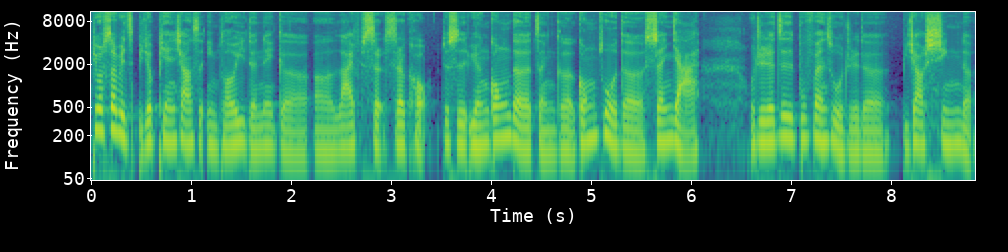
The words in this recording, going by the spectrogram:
people service 比较偏向是 employee 的那个呃 life circle，就是员工的整个工作的生涯。我觉得这部分是我觉得比较新的。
